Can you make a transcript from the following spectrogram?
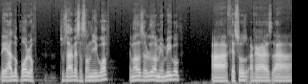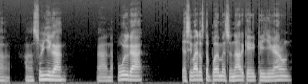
de Aldo Polo. Tú sabes, a Son llegó. Le mando saludo a mi amigo, a Jesús, a, a, a Zúñiga, a La Pulga, y así varios te pueden mencionar que, que llegaron.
